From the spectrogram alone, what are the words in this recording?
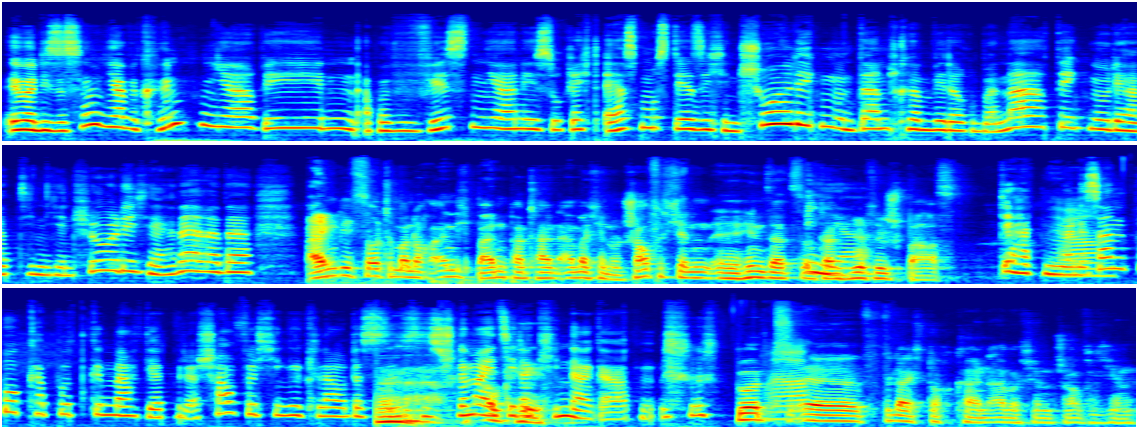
immer dieses, hm, ja, wir könnten ja reden, aber wir wissen ja nicht so recht. Erst muss der sich entschuldigen und dann können wir darüber nachdenken, oder hat sich nicht entschuldigt, ja, Eigentlich sollte man doch eigentlich beiden Parteien Eimerchen und Schaufelchen äh, hinsetzen und ja. dann hier viel Spaß. Der hat mir ja. meine Sandburg kaputt gemacht, der hat mir das Schaufelchen geklaut. Das, das ist schlimmer okay. als jeder Kindergarten. Gut, ja. äh, vielleicht doch kein Eimerchen und Schaufelchen.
